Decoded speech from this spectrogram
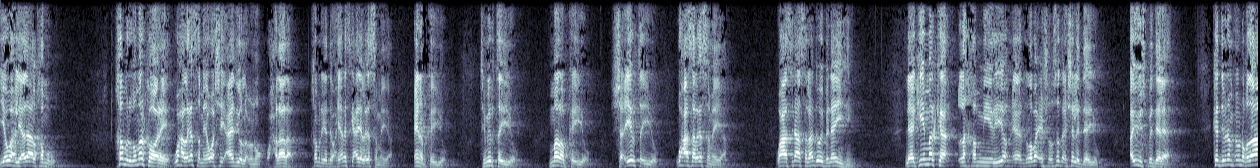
iyo waxa la yihahda alkhamru khamrigu marka hore waxaa laga sameeya waa shay caadiyo la cuno oo xalaala. Khamriga dee waxyaala iska caadiya laga sameeya cinabka iyo timirta iyo malabka iyo shaciirta iyo waxaasaa laga sameeyaa. Waxaasina aslaanta way bannaan yihiin. Laakiin marka la khamiiriyo ee laba cisho saddex cisho la daayo ayuu isbedelaa kadibna muxuu noqdaa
